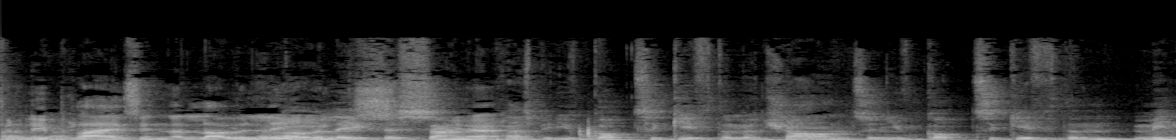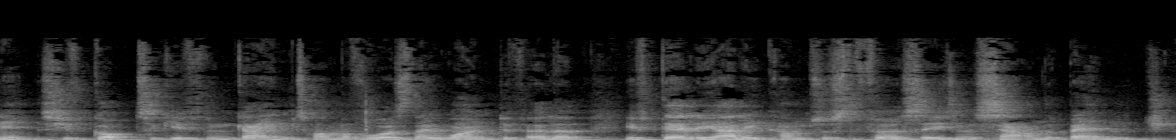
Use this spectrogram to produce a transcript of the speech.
definitely game. players in the lower in the leagues. lower leagues, there's so many Yeah. players, but you've got to give them a chance and you've got to give them minutes. You've got to give them game time, otherwise they won't develop. If Dele Alli comes to us the first season and sat on the bench,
